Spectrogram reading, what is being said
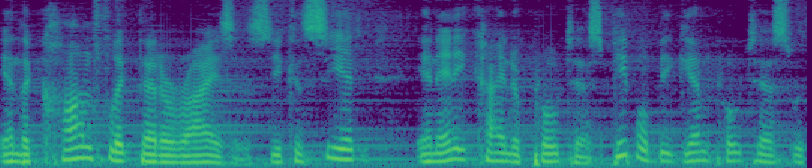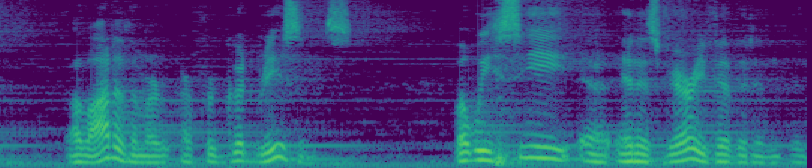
In the conflict that arises, you can see it in any kind of protest. People begin protests with, a lot of them are, are for good reasons. But we see, uh, and it's very vivid in, in,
